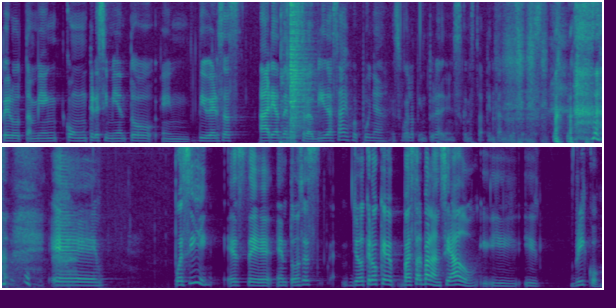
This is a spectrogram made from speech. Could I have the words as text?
pero también con un crecimiento en diversas áreas de nuestras vidas. Ay, fue puña, eso fue la pintura de Vinicius que me está pintando las uñas. Eh, pues sí, este, entonces yo creo que va a estar balanceado y, y rico.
